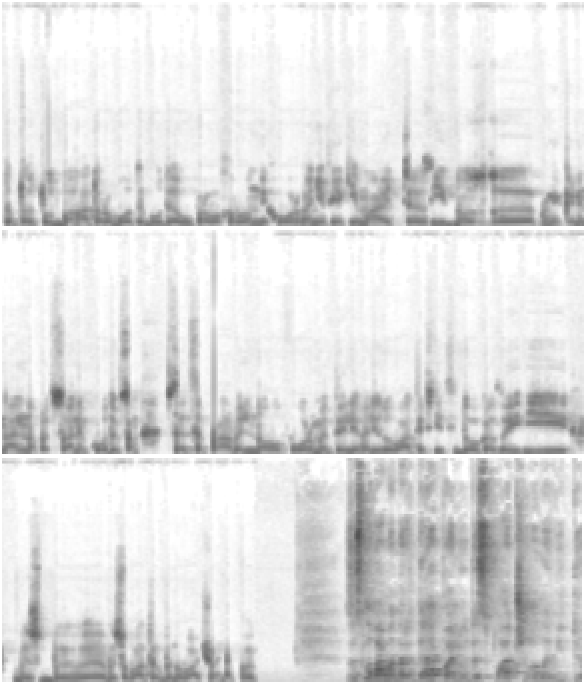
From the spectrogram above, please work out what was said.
Тобто тут багато роботи буде у правоохоронних органів, які мають е, згідно з е, кримінально-процесуальним кодексом все це правильно оформити, легалізувати всі ці докази і вис- висувати обвинувачування. За словами нардепа, люди сплачували від 3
